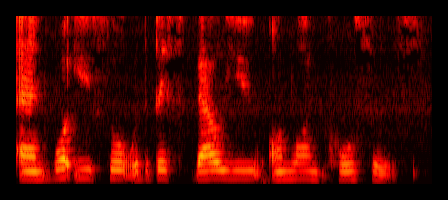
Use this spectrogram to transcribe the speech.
and what you thought were the best value online courses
